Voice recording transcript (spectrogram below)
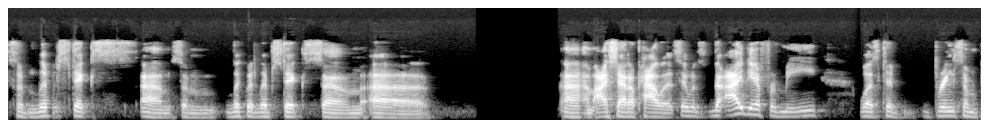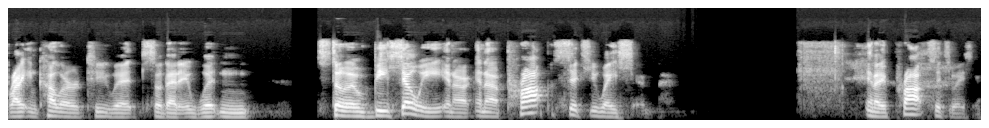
some lipsticks, um, some liquid lipsticks, some uh, um, eyeshadow palettes. It was the idea for me was to bring some bright and color to it so that it wouldn't so it would be showy in a in a prop situation. In a prop situation.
